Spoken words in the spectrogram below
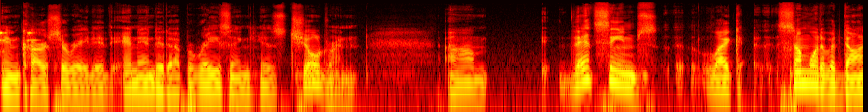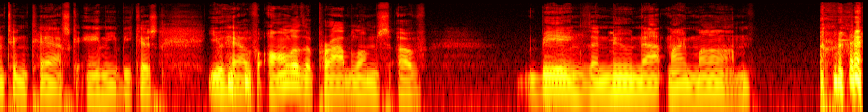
incarcerated and ended up raising his children. Um, that seems like somewhat of a daunting task, Amy, because you have all of the problems of being the new not my mom. and,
